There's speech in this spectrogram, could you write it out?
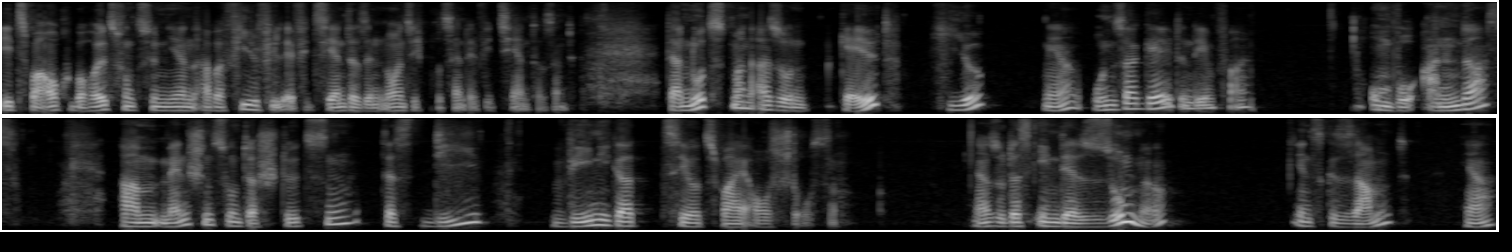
die zwar auch über Holz funktionieren, aber viel, viel effizienter sind, 90 Prozent effizienter sind. Da nutzt man also Geld hier ja, unser Geld in dem Fall, um woanders ähm, Menschen zu unterstützen, dass die weniger CO2 ausstoßen. Ja, sodass in der Summe insgesamt ja,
